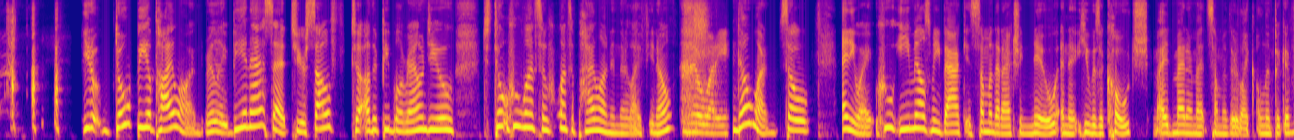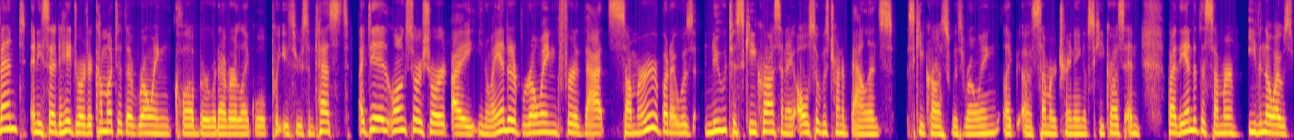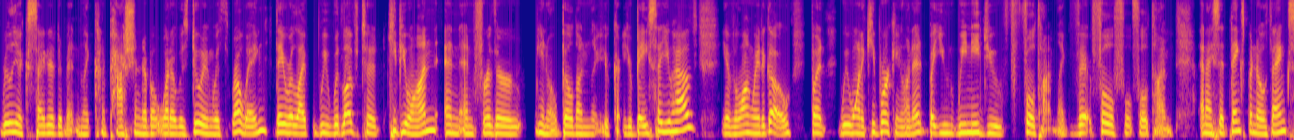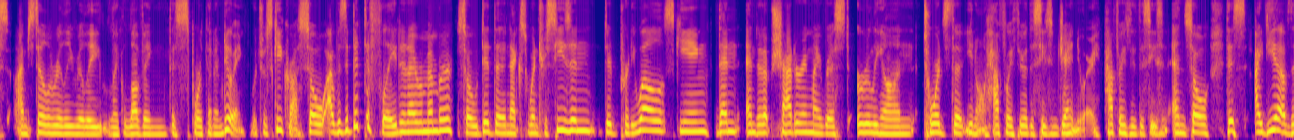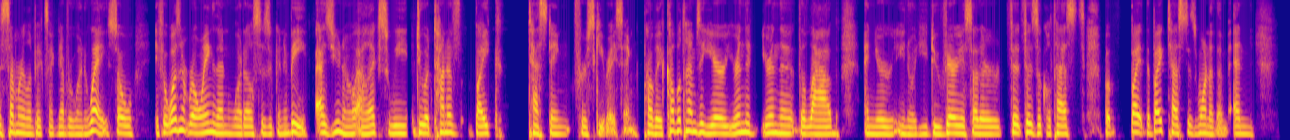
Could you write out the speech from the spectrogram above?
You know, don't be a pylon, really. Be an asset to yourself, to other people around you. Just don't who wants a who wants a pylon in their life, you know? Nobody. No one. So anyway, who emails me back is someone that I actually knew, and he was a coach. I had met him at some other like Olympic event, and he said, "Hey Georgia, come out to the rowing club or whatever. Like we'll put you through some tests." I did. Long story short, I you know I ended up rowing for that summer, but I was new to ski cross, and I also was trying to balance ski cross with rowing, like a summer training of ski cross. And by the end of the summer, even though I was really excited about and like kind of passionate about what I was doing with rowing, they were like, "We would love to keep you on and and further, you know, build on your your base that you have. You have a long way to go, but we want to keep working on it. But you, we need you full time, like ve- full, full, full time." And I said, "Thanks, but no thanks. I'm still really, really like loving this sport that I'm doing, which was ski cross. So I was a bit deflated. I remember. So did the next winter season, did pretty well skiing. Then ended up shattering my wrist early on towards the, you know, halfway through the season, January, halfway through the season. And so this idea of the Summer Olympics like never went away. So if it wasn't rowing, then what else is it going to be? As you know, Alex, we do a ton of bike testing for ski racing probably a couple times a year you're in the you're in the the lab and you're you know you do various other phy- physical tests but the bike test is one of them and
